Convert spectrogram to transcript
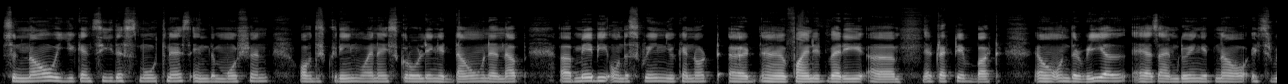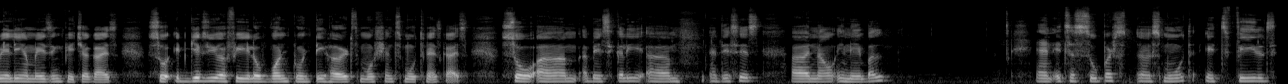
So now you can see the smoothness in the motion of the screen when I scrolling it down and up. Uh, maybe on the screen you cannot uh, uh, find it very uh, attractive but uh, on the real as I'm doing it now it's really amazing feature guys. So it gives you a feel of 120 hertz motion smoothness guys. So um, basically um, this is uh, now enabled and it's a super uh, smooth. It feels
